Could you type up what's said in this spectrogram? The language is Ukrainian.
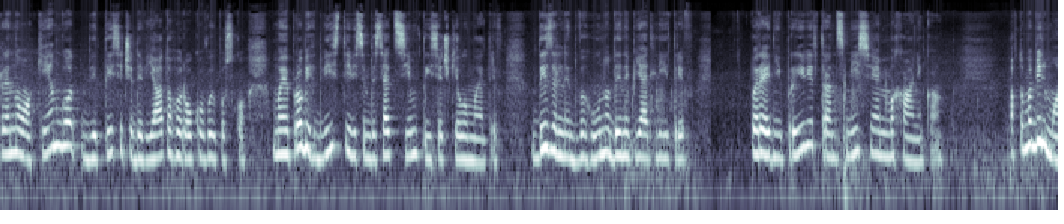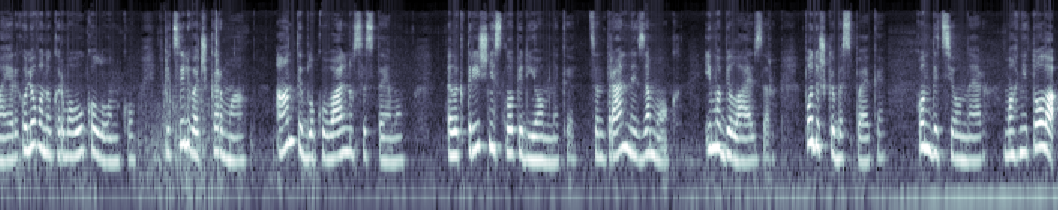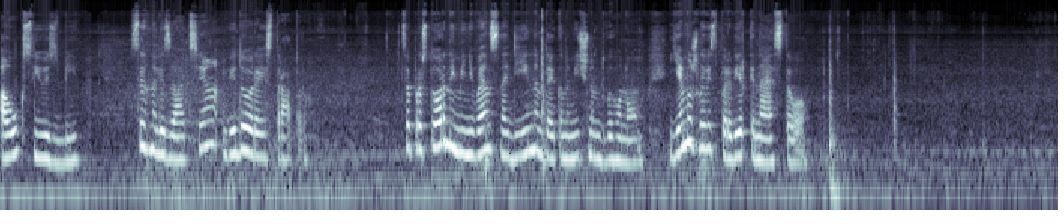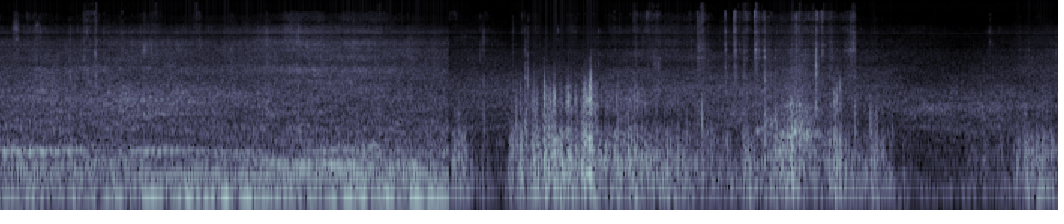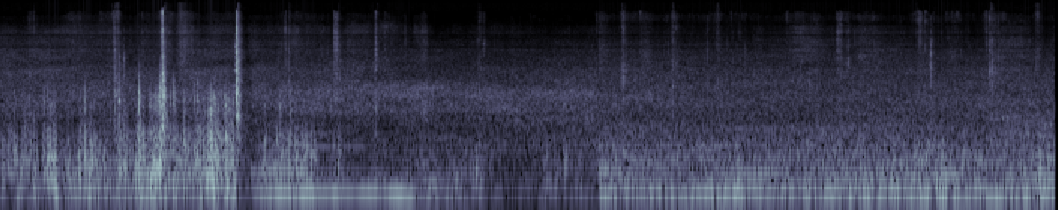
Renault Kangoo 2009 року випуску. Має пробіг 287 тисяч кілометрів. Дизельний двигун 1,5 літрів. Передній привід, трансмісія, механіка. Автомобіль має регульовану кермову колонку, підсилювач керма, антиблокувальну систему, електричні склопідйомники, центральний замок, імобілайзер, подушки безпеки, кондиціонер, магнітола AUX USB, сигналізація, відеореєстратор. Це просторний мінівен з надійним та економічним двигуном. Є можливість перевірки на СТО.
